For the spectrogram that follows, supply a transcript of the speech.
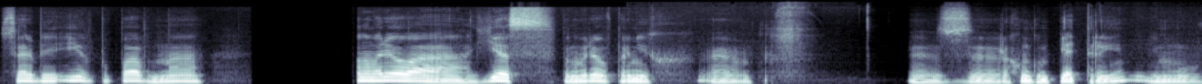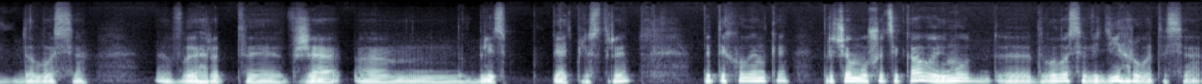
Сербії і попав на Пономарьова. Єс! Пономарьов переміг е, е, з рахунком 5-3. Йому вдалося виграти вже ем, в Бліц 5 плюс 3 п'ятихвилинки. Причому, що цікаво, йому е, довелося відігруватися е,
